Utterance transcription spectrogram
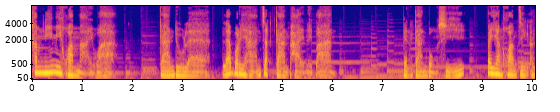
คำนี้มีความหมายว่า การดูแลและบริหารจัดการภายในบ้าน เป็นการบ่งชี้ไปยังความจริงอัน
